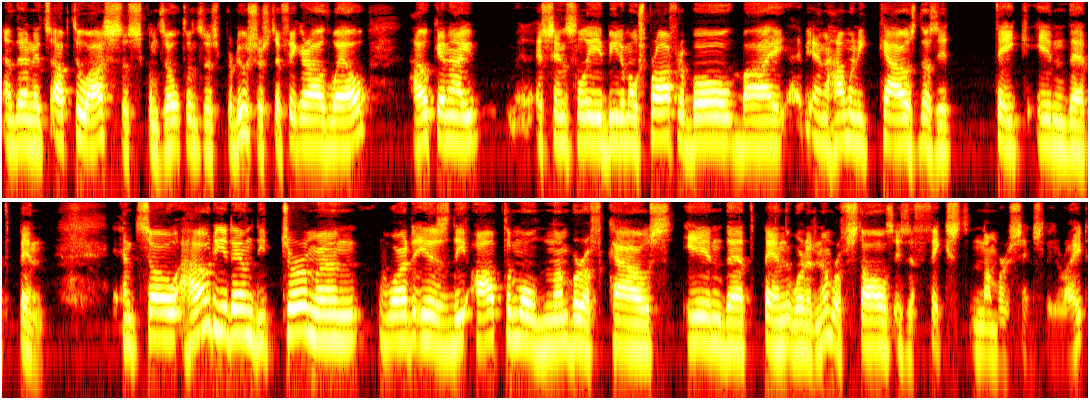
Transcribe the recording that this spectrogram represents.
And then it's up to us as consultants, as producers, to figure out well, how can I essentially be the most profitable by and how many cows does it take in that pen. And so, how do you then determine what is the optimal number of cows in that pen where the number of stalls is a fixed number, essentially, right?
